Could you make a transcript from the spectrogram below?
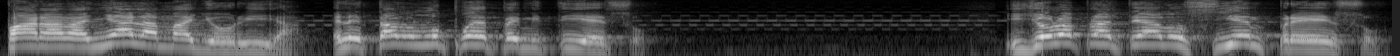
para dañar a la mayoría. El Estado no puede permitir eso. Y yo lo he planteado siempre eso.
